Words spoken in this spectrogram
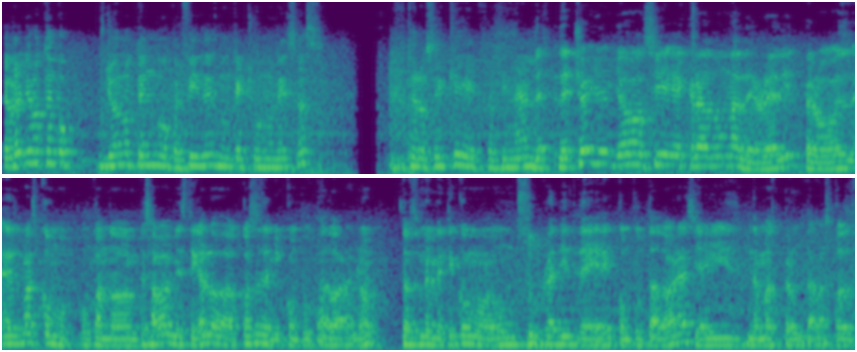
La verdad yo no tengo, yo no tengo perfiles, nunca he hecho uno en esas. Pero sé que pues, al final. De, de hecho, yo, yo sí he creado una de Reddit, pero es, es más como cuando empezaba a investigar lo- cosas de mi computadora, ¿no? Entonces me metí como a un subreddit de computadoras y ahí nada más preguntabas cosas.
